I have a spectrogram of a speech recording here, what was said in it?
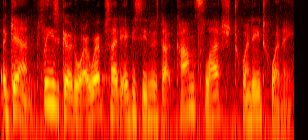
again, please go to our website, abcnews.com slash 2020.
